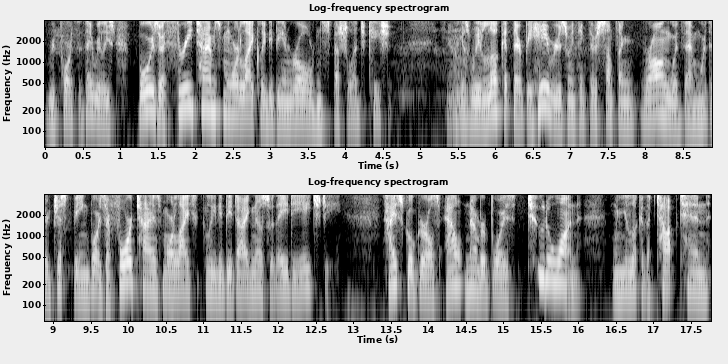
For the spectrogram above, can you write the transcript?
report that they released, boys are three times more likely to be enrolled in special education. You know, because we look at their behaviors and we think there's something wrong with them, where they're just being boys. They're four times more likely to be diagnosed with ADHD. High school girls outnumber boys two to one when you look at the top 10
